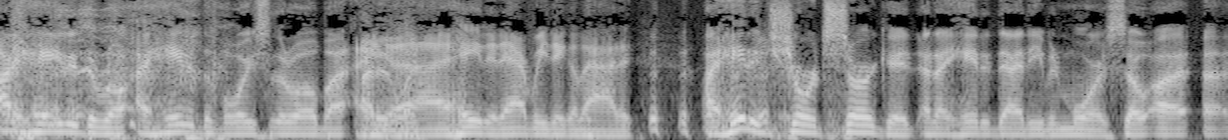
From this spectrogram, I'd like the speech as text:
I hated the ro- I hated the voice of the robot. I, didn't uh, like- I hated everything about it. I hated Short Circuit, and I hated that even more. So, uh, uh,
